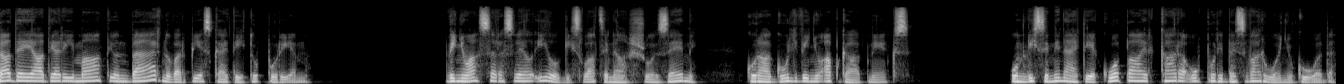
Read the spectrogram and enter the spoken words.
Tādējādi arī māti un bērnu var pieskaitīt upuriem. Viņu asaras vēl ilgi slacinās šo zemi, kurā guļ viņu apgādnieks, un visi minētie kopā ir kara upuri bez varoņu goda.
